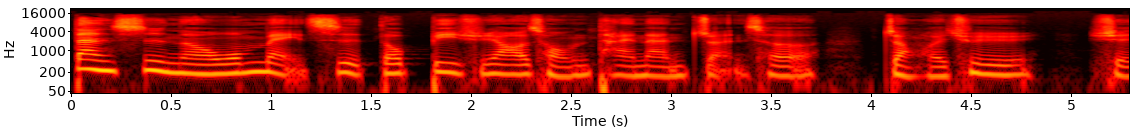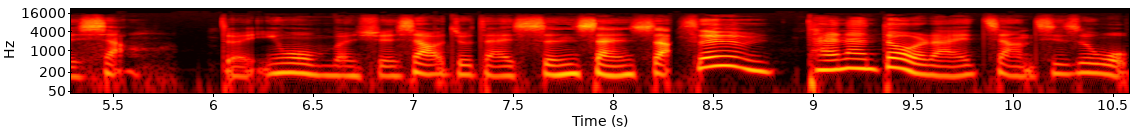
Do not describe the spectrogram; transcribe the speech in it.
但是呢，我每次都必须要从台南转车转回去学校。对，因为我们学校就在深山上，所以台南对我来讲，其实我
